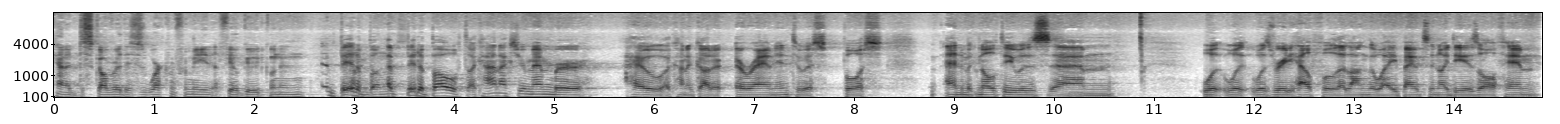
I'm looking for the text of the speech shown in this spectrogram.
kind of discover this is working for me? I feel good going in. A bit of a bit of both. I can't actually remember how I kind of got around into it, but Enda McNulty was um, was, was really helpful along the way, bouncing ideas off him.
